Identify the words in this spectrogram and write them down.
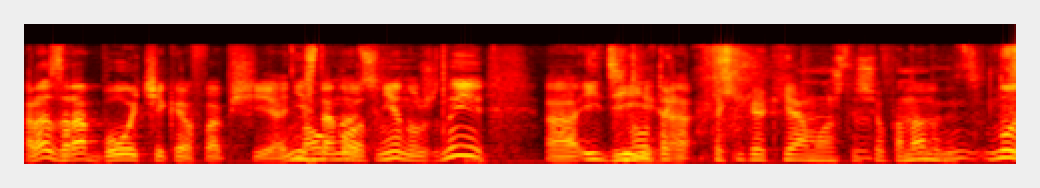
Разработчиков вообще. Они ну становятся не нужны, а, идеи. Ну, так, такие, как я, может, еще понадобится. Ну,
